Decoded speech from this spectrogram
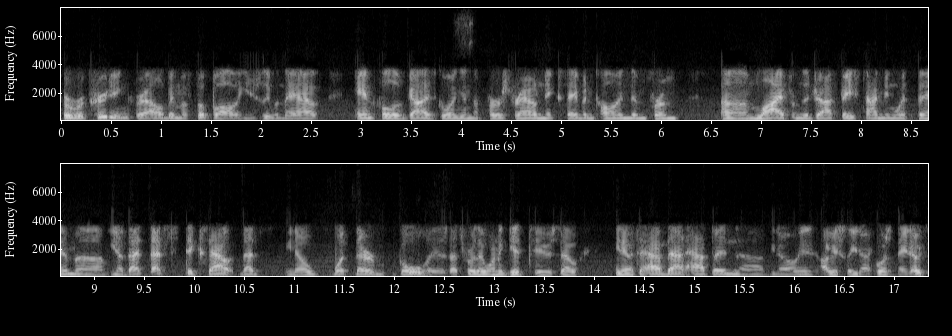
for recruiting for Alabama football. Usually, when they have handful of guys going in the first round, Nick Saban calling them from um, live from the draft, FaceTiming with them. Uh, you know that that sticks out. That's you know what their goal is. That's where they want to get to. So you know to have that happen. Uh, you know, obviously, you know he wasn't Nate Oats'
